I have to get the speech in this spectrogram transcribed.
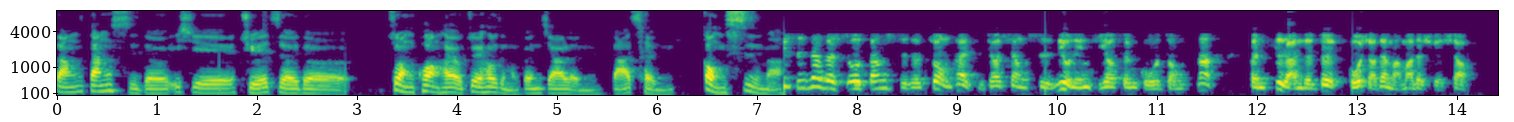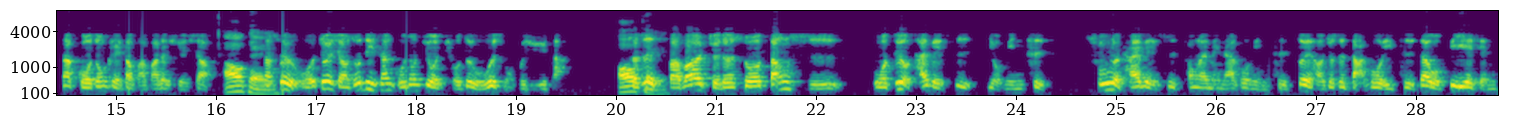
当当时的一些抉择的状况，还有最后怎么跟家人达成共识吗？其实那个时候，当时的状态比较像是六年级要升国中，那很自然的，对国小在妈妈的学校，那国中可以到爸爸的学校，OK 那所以我就会想说，第三国中就有球队，我为什么不继续打？可是爸爸会觉得说，当时我只有台北市有名次，除了台北市从来没拿过名次，最好就是打过一次，在我毕业前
